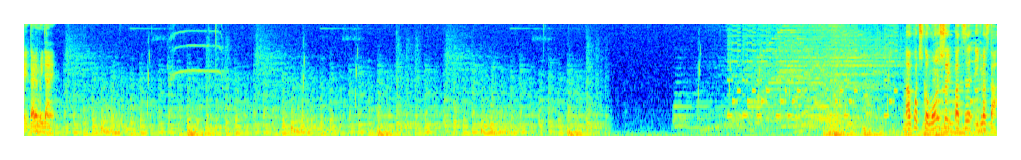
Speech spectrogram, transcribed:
い誰もいない。まあこれちょっと紋章一発いきますか。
